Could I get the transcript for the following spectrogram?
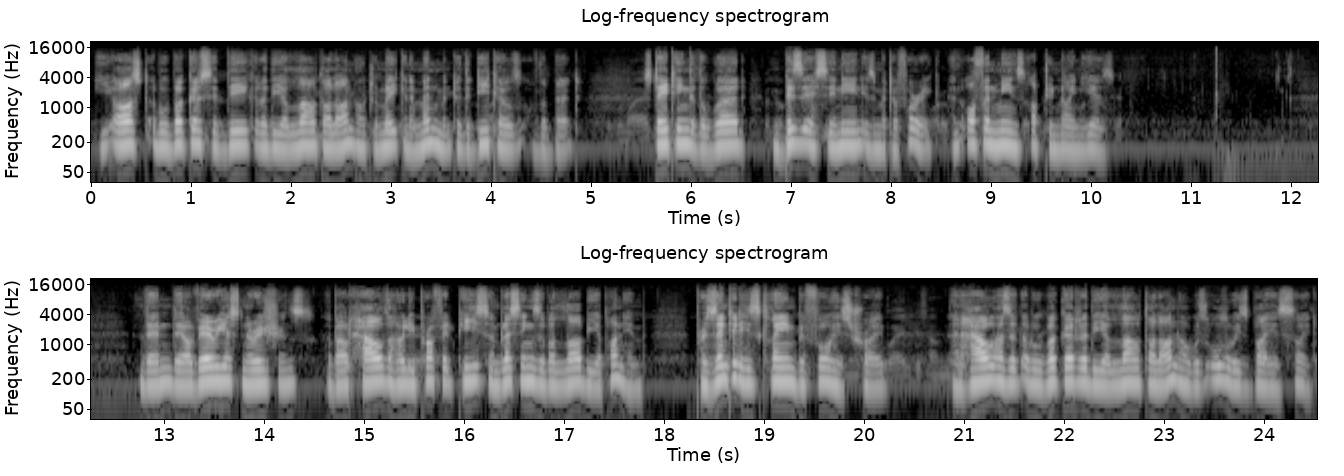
he asked Abu Bakr Siddiq radiallahu ta'ala anhu to make an amendment to the details of the bet, stating that the word biz sinin is metaphoric and often means up to nine years. Then there are various narrations about how the Holy Prophet, peace and blessings of Allah be upon him, presented his claim before his tribe, and how Hazrat Abu Bakr radiallahu ta'ala was always by his side.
